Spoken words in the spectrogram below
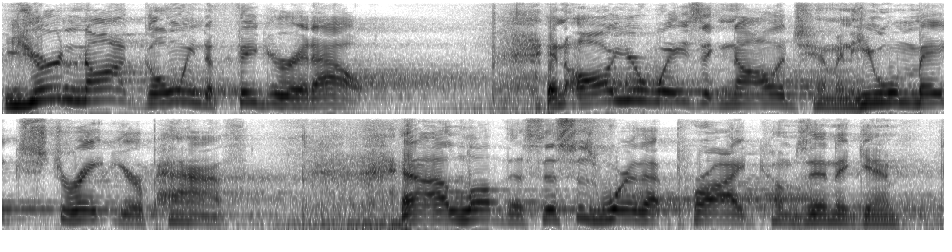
You're not going to figure it out. In all your ways, acknowledge him, and he will make straight your path. And I love this. This is where that pride comes in again.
